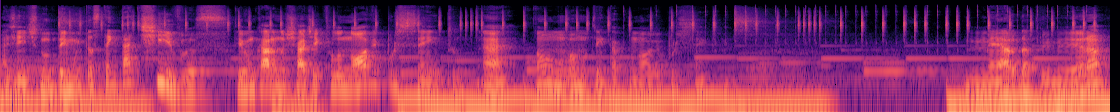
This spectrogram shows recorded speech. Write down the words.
A gente não tem muitas tentativas. Teve um cara no chat aí que falou 9%. É, vamos, vamos tentar com 9%. Merda a primeira.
